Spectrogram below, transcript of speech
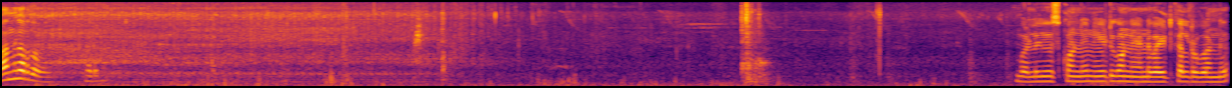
बंद कर दो मैडम బండి చూసుకోండి నీట్గా ఉన్నాయండి వైట్ కలర్ బండి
